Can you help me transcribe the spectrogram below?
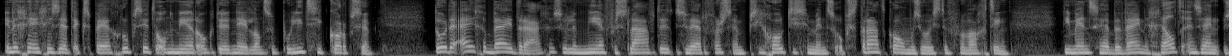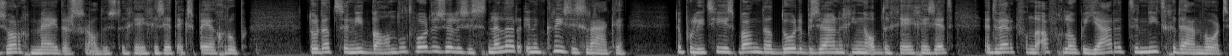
In de GGZ-expertgroep zitten onder meer ook de Nederlandse politiekorpsen. Door de eigen bijdrage zullen meer verslaafde, zwervers en psychotische mensen op straat komen, zo is de verwachting. Die mensen hebben weinig geld en zijn zorgmeiders, al dus de GGZ-expertgroep. Doordat ze niet behandeld worden, zullen ze sneller in een crisis raken. De politie is bang dat door de bezuinigingen op de GGZ... het werk van de afgelopen jaren teniet gedaan wordt.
